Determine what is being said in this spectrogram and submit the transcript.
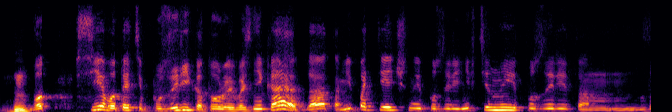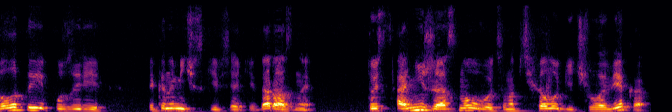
Mm-hmm. Вот все вот эти пузыри, которые возникают, да, там ипотечные пузыри, нефтяные пузыри, там золотые пузыри, экономические всякие, да, разные – то есть они же основываются на психологии человека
